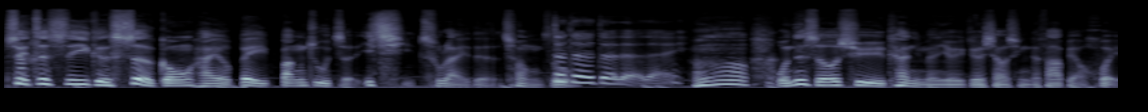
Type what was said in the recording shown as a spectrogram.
所以这是一个社工还有被帮助者一起出来的创作。对对对对对，哦，我那时候去看你们有一个小型的发表会，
